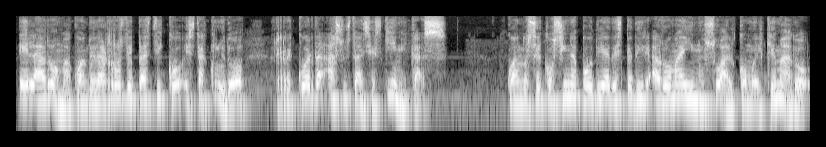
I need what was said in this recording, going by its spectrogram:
El aroma cuando el arroz de plástico está crudo recuerda a sustancias químicas. Cuando se cocina podría despedir aroma inusual como el quemado.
